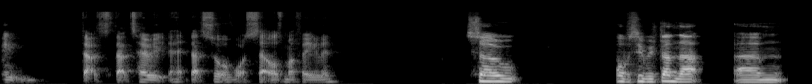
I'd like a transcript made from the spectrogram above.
think that's that's how it, that's sort of what settles my feeling. So obviously we've done that. Um,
